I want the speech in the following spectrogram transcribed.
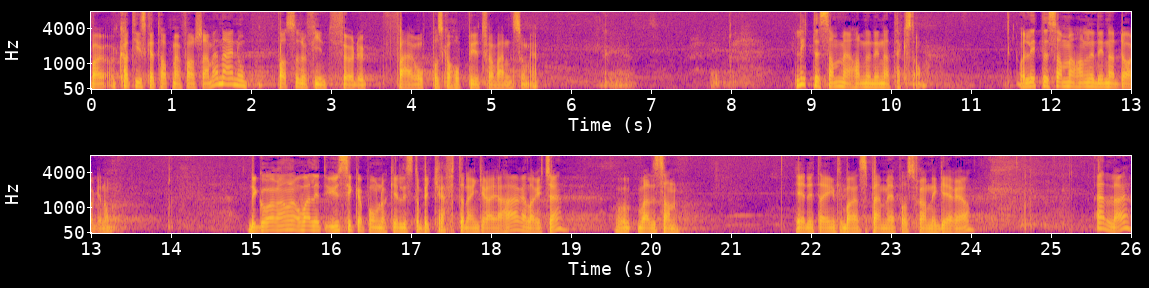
Når skal jeg ta på meg fallskjermen? Nei, nå passer det fint før du drar opp og skal hoppe ut fra verdensrommet. Litt det samme handler denne teksten om. Og litt det samme handler denne dagen om. Det går an å være litt usikker på om dere har lyst til å bekrefte den greia her eller ikke. Og være litt sånn Er dette egentlig bare en spam-e-post fra Nigeria? Eller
